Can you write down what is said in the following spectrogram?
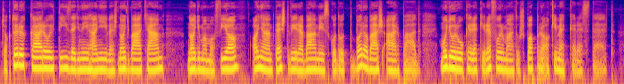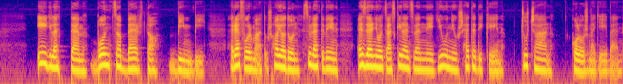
csak Török Károly, tízegy néhány éves nagybátyám, nagymama fia, anyám testvére bámészkodott, Barabás Árpád, mogyorókereki református papra, aki megkeresztelt. Így lettem Bonca Berta Bimbi, református hajadon, születvén 1894. június 7-én, Csucsán, Kolozs megyében.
